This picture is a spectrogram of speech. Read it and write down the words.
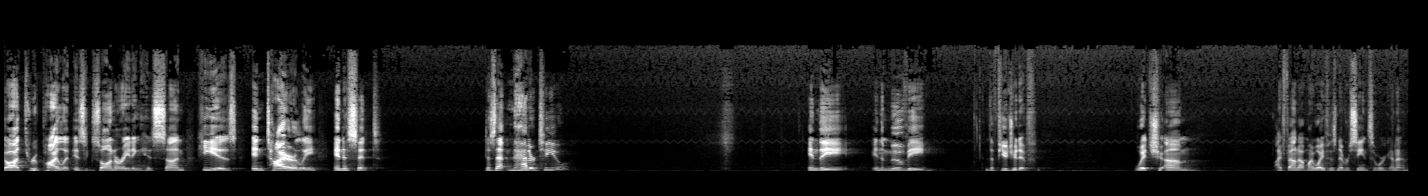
God, through Pilate, is exonerating his son. He is entirely innocent. Does that matter to you? In the, in the movie The Fugitive, which um, I found out my wife has never seen, so we're gonna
